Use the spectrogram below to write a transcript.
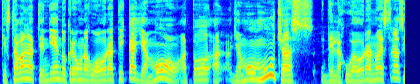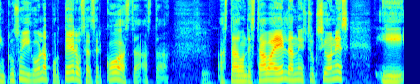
que estaban atendiendo, creo, una jugadora tica llamó a todo, a- llamó muchas de las jugadoras nuestras, incluso llegó la portero, se acercó hasta, hasta, hasta donde estaba él dando instrucciones. Y,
